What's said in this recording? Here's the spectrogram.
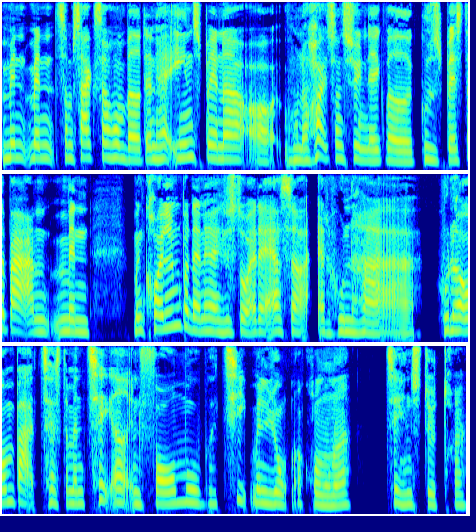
men, men som sagt, så har hun været den her enspænder, og hun har højst sandsynligt ikke været Guds bedste barn, men, men krøllen på den her historie, det er så, at hun har, hun har åbenbart testamenteret en formue på 10 millioner kroner til hendes døtre,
